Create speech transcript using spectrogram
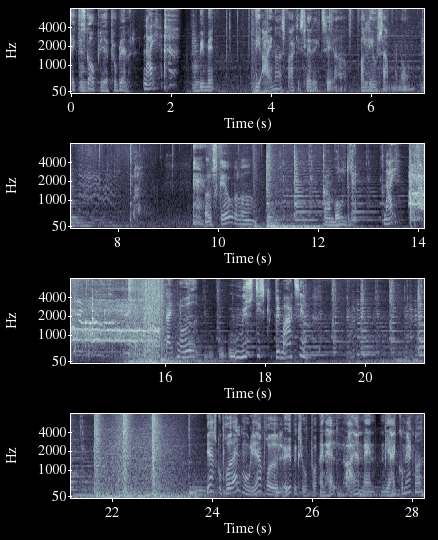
ekteskapelige problemer? Nej. Vi mænd, vi egner os faktisk slet ikke til at, at leve sammen med nogen. Er du skæv, eller? Er han voldelig? Nej. Ikke noget mystisk ved Martin. Jeg har sgu prøvet alt muligt. Jeg har prøvet løbeklub og en halv Ironman. Men jeg har ikke kunnet mærke noget.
